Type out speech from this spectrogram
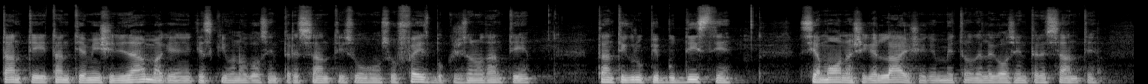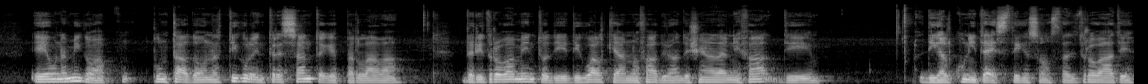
tanti, tanti amici di Dhamma che, che scrivono cose interessanti su, su Facebook, ci sono tanti tanti gruppi buddisti, sia monaci che laici, che mettono delle cose interessanti. E un amico mi ha puntato a un articolo interessante che parlava del ritrovamento di, di qualche anno fa, di una decina d'anni fa, di, di alcuni testi che sono stati trovati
